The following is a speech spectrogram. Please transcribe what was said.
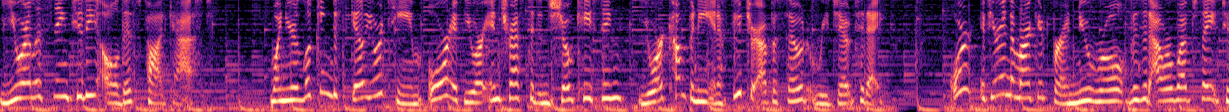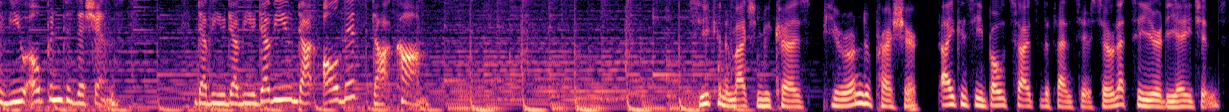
You are listening to the Alldus podcast. When you're looking to scale your team, or if you are interested in showcasing your company in a future episode, reach out today. Or if you're in the market for a new role, visit our website to view open positions www.alldus.com. So you can imagine because you're under pressure, I can see both sides of the fence here. So let's say you're the agent.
